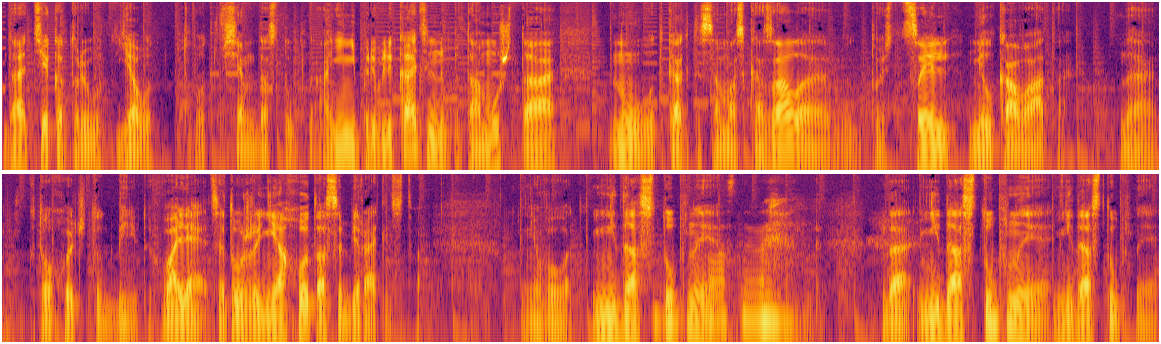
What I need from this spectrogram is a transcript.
да, те, которые вот я вот, вот всем доступны, они не привлекательны, потому что, ну, вот как ты сама сказала, то есть цель мелковата, да, кто хочет, тот берет, валяется. Это уже не охота, а собирательство. Вот. Недоступные, Классный вариант. Да, недоступные, недоступные.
